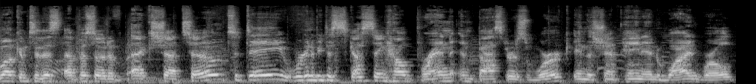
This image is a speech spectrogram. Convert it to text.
Welcome to this episode of X Chateau. Today, we're going to be discussing how brand ambassadors work in the champagne and wine world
